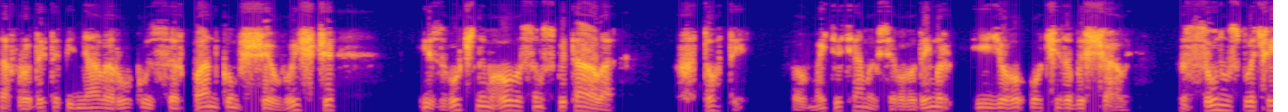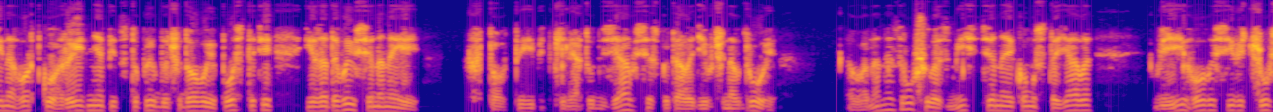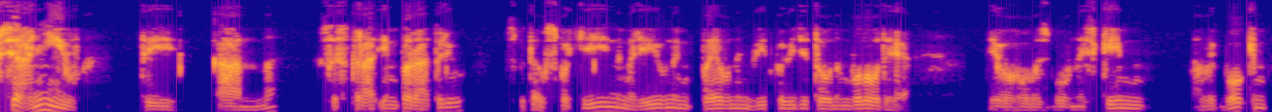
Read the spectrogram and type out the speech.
Афродита підняла руку з серпанком ще вище і звучним голосом спитала Хто ти? Вмить отямився Володимир, і його очі заблищали. Зсунув з плечей на гортку гридня, підступив до чудової постаті і задивився на неї. Хто ти під кіля тут взявся? спитала дівчина вдруге. Вона не зрушила з місця, на якому стояла, в її голосі відчувся гнів. Ти Анна, сестра імператорів? спитав спокійним, рівним, певним відповіді тоном володаря. Його голос був низьким, глибоким,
